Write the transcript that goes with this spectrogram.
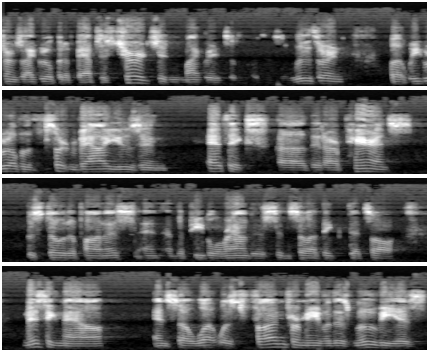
terms, of, I grew up in a Baptist church and migrated to, to Lutheran, but we grew up with certain values and ethics uh, that our parents bestowed upon us and, and, the people around us. And so I think that's all missing now. And so what was fun for me with this movie is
